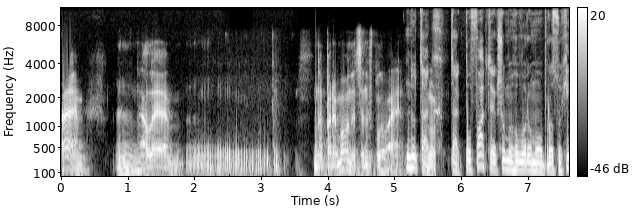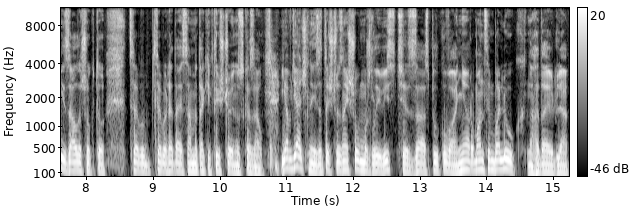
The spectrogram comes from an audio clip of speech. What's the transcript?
пам'ятаємо. Але На перемовини це не впливає. Ну так, так. По факту, якщо ми говоримо про сухий залишок, то це це виглядає саме так, як ти щойно сказав. Я вдячний за те, що знайшов можливість за спілкування. Роман Цимбалюк, нагадаю, для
